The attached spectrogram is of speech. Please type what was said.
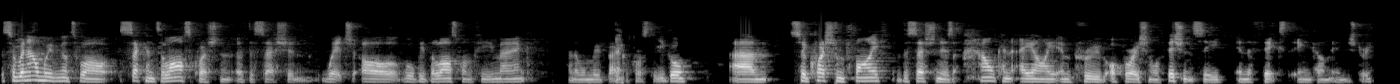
so we're now moving on to our second to last question of the session, which are, will be the last one for you, Mayank and then we'll move back across to Igor. Um, so question five of the session is, how can AI improve operational efficiency in the fixed income industry?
